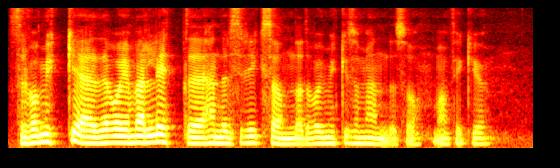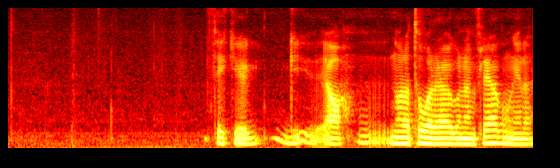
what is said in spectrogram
Så det var mycket, det var ju en väldigt eh, händelserik söndag. Det var ju mycket som hände så man fick ju Fick ju, ja, några tårar i ögonen flera gånger där.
